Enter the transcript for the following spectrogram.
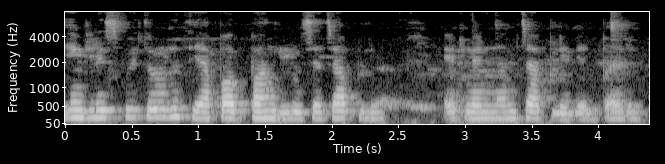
ઇંગ્લિશ કૂતરું નથી, આ પગ ભાંગલું છે, ચાપલું. એટલે એનું નામ ચાપલી બેન પાડ્યું.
